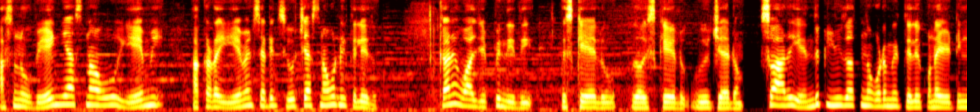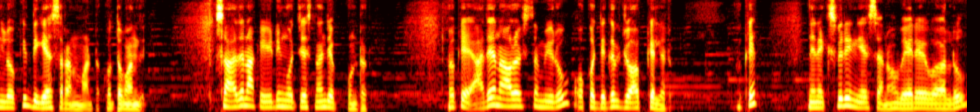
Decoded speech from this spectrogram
అసలు నువ్వేం చేస్తున్నావు? ఏమి అక్కడ ఏమేమి సెట్టింగ్స్ యూజ్ చేస్తున్నావో నీకు తెలియదు కానీ వాళ్ళు చెప్పింది ఇది. స్కేలు స్కేలు యూజ్ చేయడం. సో అది ఎందుకు యూజ్ అవుతుందో కూడా మీకు తెలియకుండా ఎయిటింగ్లోకి దిగేస్తారు అనమాట కొంతమంది. సో అదే నాకు ఎయిటింగ్ వచ్చేసిందని చెప్పుకుంటారు. ఓకే అదే నా ఆలోచిస్తే మీరు ఒక దగ్గర జాబ్కి వెళ్ళారు. ఓకే? నేను ఎక్స్పీరియన్స్ చేశాను వేరే వాళ్ళు.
